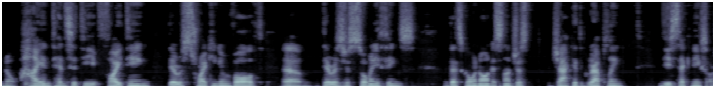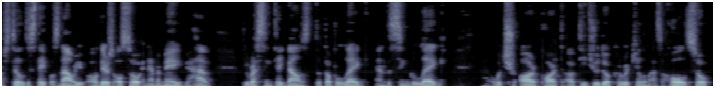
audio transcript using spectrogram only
you know, high intensity fighting. There is striking involved. Um, there is just so many things that's going on. It's not just jacket grappling. These techniques are still the staples. Now, you, oh, there's also in MMA, you have the wrestling takedowns, the double leg, and the single leg which are part of the judo curriculum as a whole. So,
